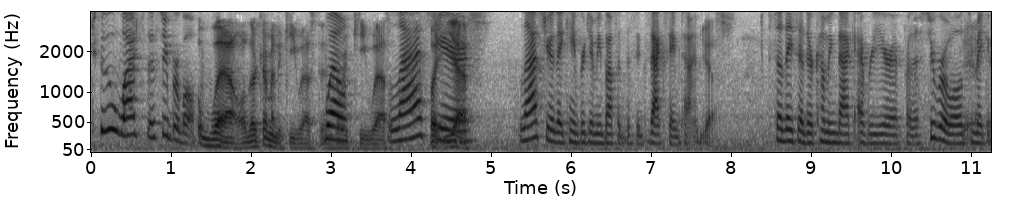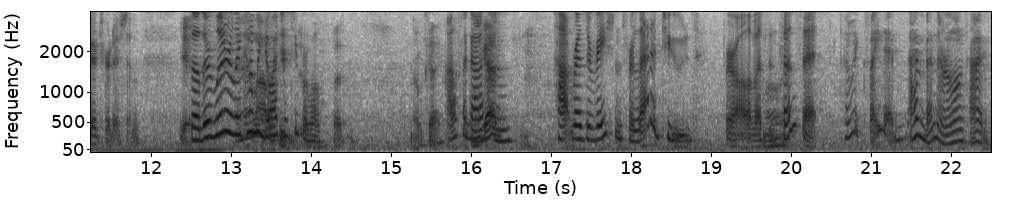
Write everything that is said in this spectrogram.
to watch the Super Bowl. Well, they're coming to Key West. To Well, Key West. last but year- yes, Last year they came for Jimmy Buffett this exact same time. Yes. So they said they're coming back every year for the Super Bowl to Yeah. make it a tradition. Yeah. So they're literally coming to watch a people Super Bowl. But okay. I also You got us some hot reservations for Latitudes for all of us in Sunset. I'm excited. I haven't been there in a long time.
